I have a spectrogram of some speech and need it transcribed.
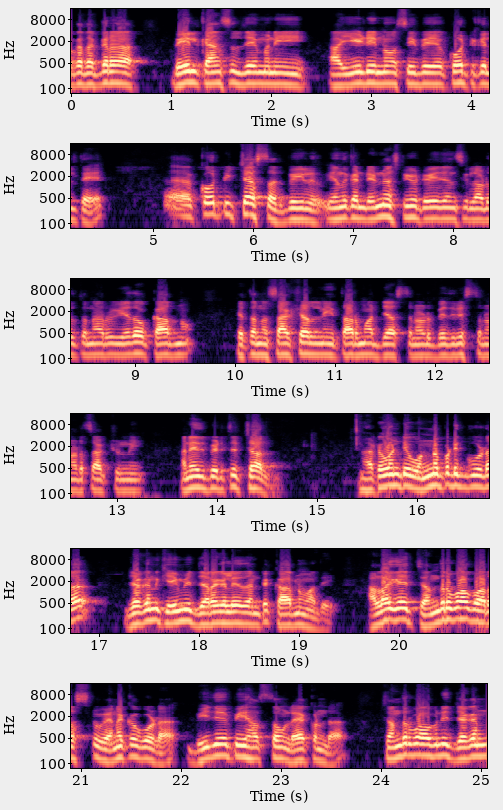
ఒక దగ్గర బెయిల్ క్యాన్సిల్ చేయమని ఆ ఈడీనో సిబిఐ కోర్టుకి వెళ్తే కోర్టు ఇచ్చేస్తుంది బెయిల్ ఎందుకంటే ఇన్వెస్టిగేటివ్ ఏజెన్సీలు అడుగుతున్నారు ఏదో ఒక కారణం. ఇతను సాక్ష్యాలని తారుమారు చేస్తున్నాడు బెదిరిస్తున్నాడు సాక్షుల్ని అనేది పెడితే చాలు. అటువంటి ఉన్నప్పటికి కూడా జగన్కి ఏమీ జరగలేదంటే కారణం అదే. అలాగే చంద్రబాబు అరెస్టు వెనక కూడా బీజేపీ హస్తం లేకుండా చంద్రబాబుని జగన్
